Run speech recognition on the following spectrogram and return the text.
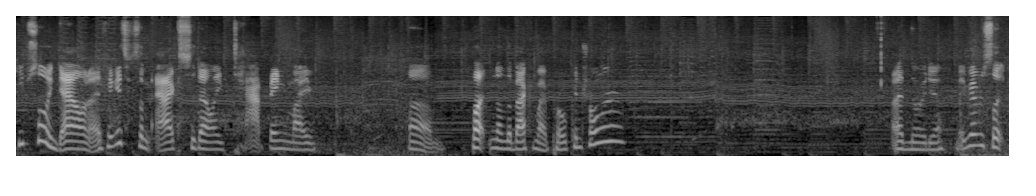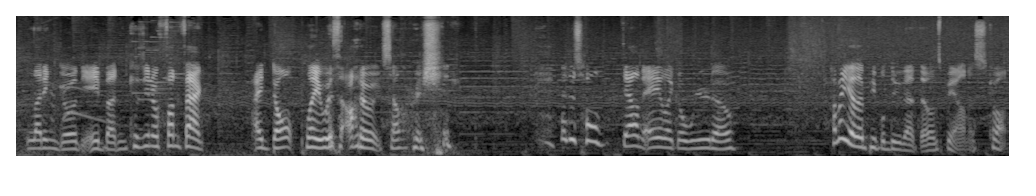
Keep slowing down. I think it's because I'm accidentally tapping my um, button on the back of my Pro Controller. I have no idea. Maybe I'm just let letting go of the A button. Because, you know, fun fact, I don't play with auto acceleration. I just hold down A like a weirdo. How many other people do that, though? Let's be honest. Come on.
